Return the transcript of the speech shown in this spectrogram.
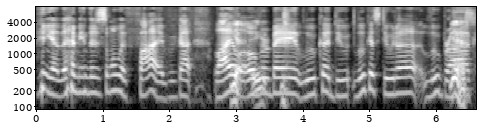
yeah, I mean, there's one with five. We've got Lyle Yeah, Overbay, Luca du- Lucas Duda, Lou Brock, Yes.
